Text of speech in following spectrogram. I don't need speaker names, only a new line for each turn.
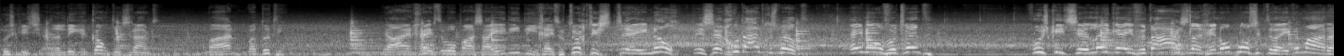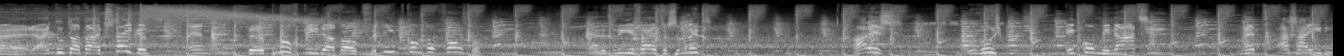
Vuskic aan de linkerkant is ruimte. Maar wat doet hij? Ja, hij geeft hem op Asaidi. Die geeft hem terug. Het is 2-0. Het is eh, goed uitgespeeld. 1-0 voor Twente. Vuskic eh, leek even te aarzelen, geen oplossing te weten. Maar eh, hij doet dat uitstekend. En de ploeg die dat ook verdient, komt op voorsprong. In de 53e minuut. Haris Vuskic in combinatie met Asaidi.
